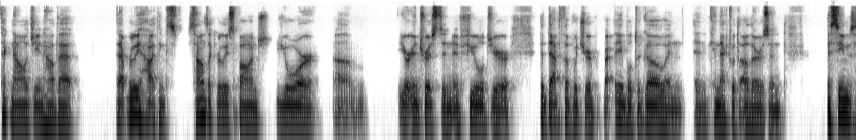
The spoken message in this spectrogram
technology and how that that really how i think sounds like really spawned your um your interest and, and fueled your the depth of which you're able to go and and connect with others. And it seems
